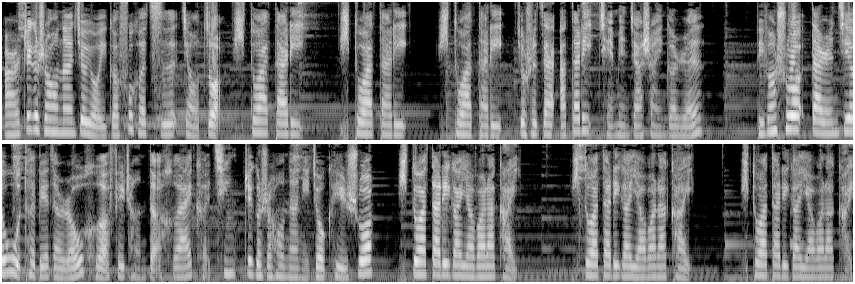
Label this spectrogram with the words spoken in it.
而这个时候呢，就有一个复合词叫做ヒトアダリ，ヒトアダリ，ヒトアダリ，就是在阿达利前面加上一个人。 比方说，待人接物特别的柔和，非常的和蔼可亲。这个时候呢，你就可以说ヒトアダリが柔らかい，ヒトアダリが柔らかい，ヒトアダリが柔らかい。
